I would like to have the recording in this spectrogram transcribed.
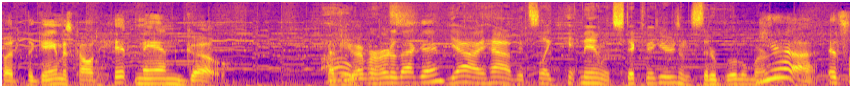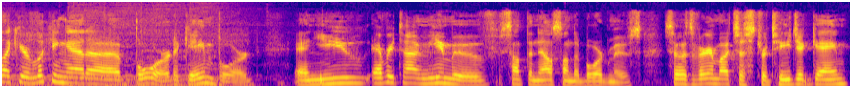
but the game is called Hitman Go. Have you Oh, ever heard of that game? Yeah, I have. It's like Hitman with stick figures instead of brutal murder. Yeah, it's like you're looking at a board, a game board, and you every time you move, something else on the board moves. So it's very much a strategic game,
